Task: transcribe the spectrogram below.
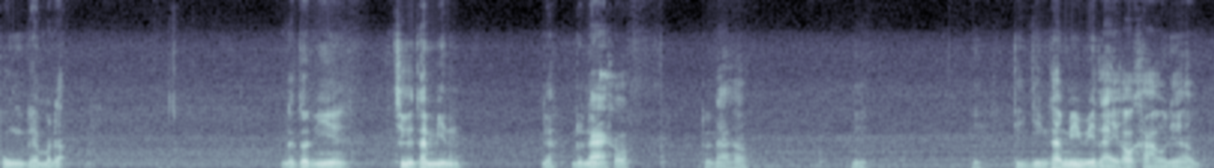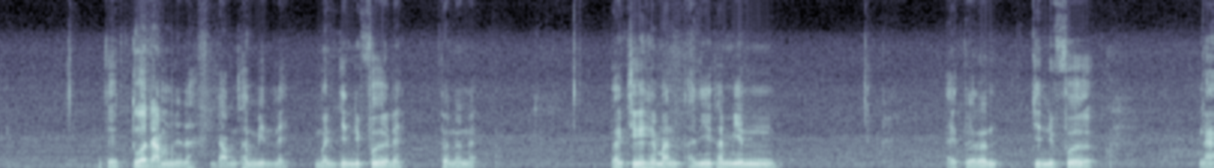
ปุ่งเดินมาล้วแล้วตอนนี้ชื่อทามินเดี๋ยวดูหน้าเขาดูหน้าเขานี่จริงๆ ถ้าไม่มีลายขาวๆเนี่ยครับ แต่ตัวดำเลยนะดำทั้งมินเลย เหมือนเจนนิเฟอร์เลย ตัวนั้นแหละตั้งชื่อให้มัน อันนี้ถ้ามินไอตัวนั้นเจนนิเฟอร์นะ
